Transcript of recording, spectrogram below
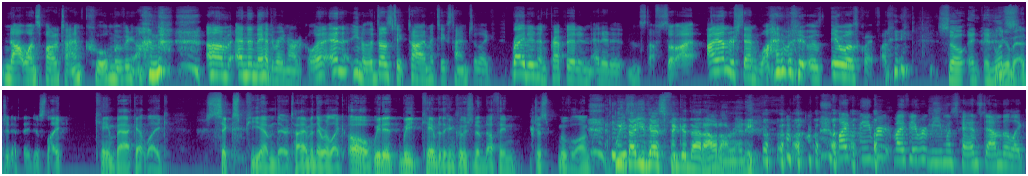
not once upon a time cool moving on um, and then they had to write an article and, and you know that does take time it takes time to like write it and prep it and edit it and stuff so i i understand why but it was it was quite funny so and, and Can let's you imagine if they just like came back at like 6 p.m. their time and they were like, "Oh, we did. We came to the conclusion of nothing. Just move along." Did we you thought you guys figured that out already. my favorite my favorite meme was hands down the like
